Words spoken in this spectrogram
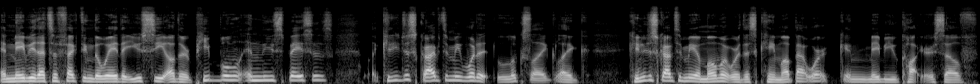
and maybe that's affecting the way that you see other people in these spaces like can you describe to me what it looks like like can you describe to me a moment where this came up at work and maybe you caught yourself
